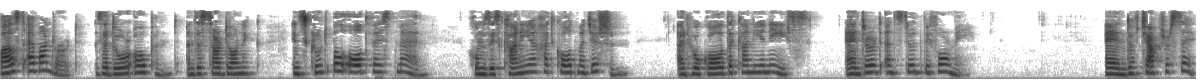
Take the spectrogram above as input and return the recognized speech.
Whilst I wondered, the door opened, and the sardonic, inscrutable old faced man, whom this Khania had called magician, and who called the Khania niece, entered and stood before me. CHAPTER VII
